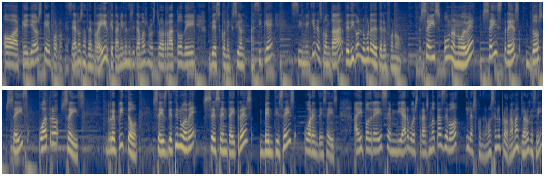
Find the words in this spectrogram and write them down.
o aquellos que por lo que sea nos hacen reír, que también necesitamos nuestro rato de desconexión. Así que, si me quieres contar, te digo el número de teléfono. 619-632646. Repito, 619 63 26 46. Ahí podréis enviar vuestras notas de voz y las pondremos en el programa, claro que sí.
